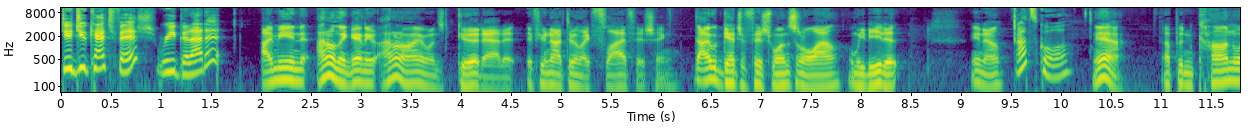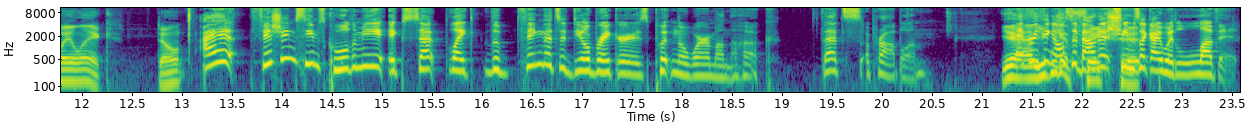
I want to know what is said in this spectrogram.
Did you catch fish? Were you good at it? I mean, I don't think any. I don't know how anyone's good at it if you're not doing like fly fishing. I would catch a fish once in a while and we'd eat it. You know, That's cool. yeah, up in Conway Lake. Don't I fishing seems cool to me, except like the thing that's a deal breaker is putting the worm on the hook. That's a problem. Yeah, you Everything else about it seems like I would love it,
